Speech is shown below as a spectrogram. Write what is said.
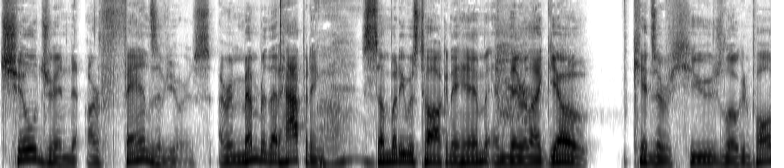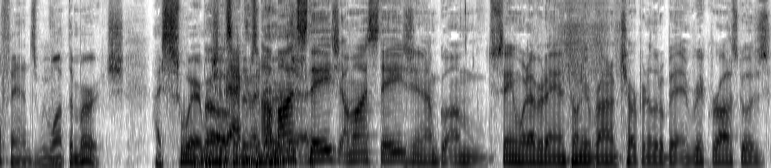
children are fans of yours. I remember that happening. Oh. Somebody was talking to him and they were like, yo, kids are huge Logan Paul fans. We want the merch. I swear, we should send him back in some the I'm on stage. I'm on stage, and I'm go, I'm saying whatever to Antonio Brown. I'm chirping a little bit, and Rick Ross goes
